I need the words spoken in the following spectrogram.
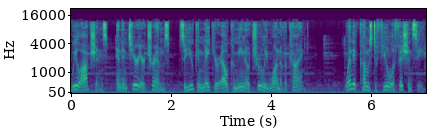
wheel options, and interior trims, so you can make your El Camino truly one of a kind. When it comes to fuel efficiency,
